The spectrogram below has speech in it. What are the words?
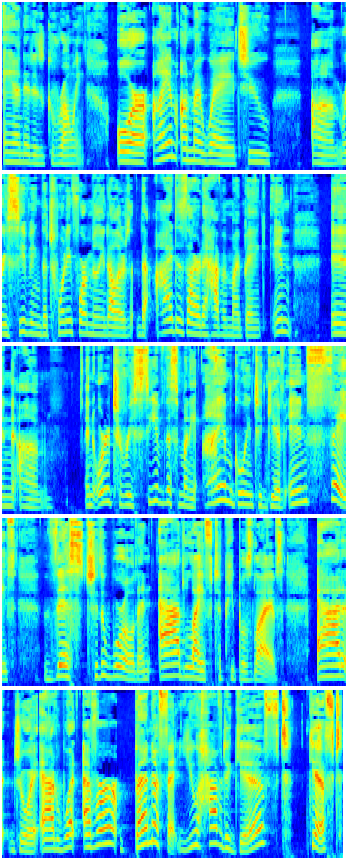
and it is growing. Or I am on my way to um, receiving the $24 million that I desire to have in my bank in, in, um, in order to receive this money, I am going to give in faith this to the world and add life to people's lives, add joy, add whatever benefit you have to gift, gift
